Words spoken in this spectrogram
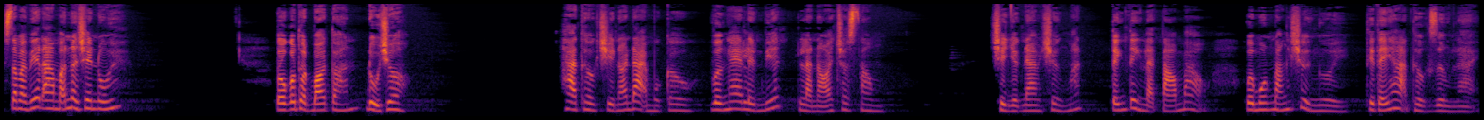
sao mày biết A Mẫn ở trên núi? Tôi có thuật bói toán, đủ chưa? Hạ Thược chỉ nói đại một câu, Vừa nghe liền biết là nói cho xong. Chị nhược Nam trừng mắt, Tính tình lại táo bạo, Vừa muốn mắng chửi người Thì thấy Hạ Thược dừng lại.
